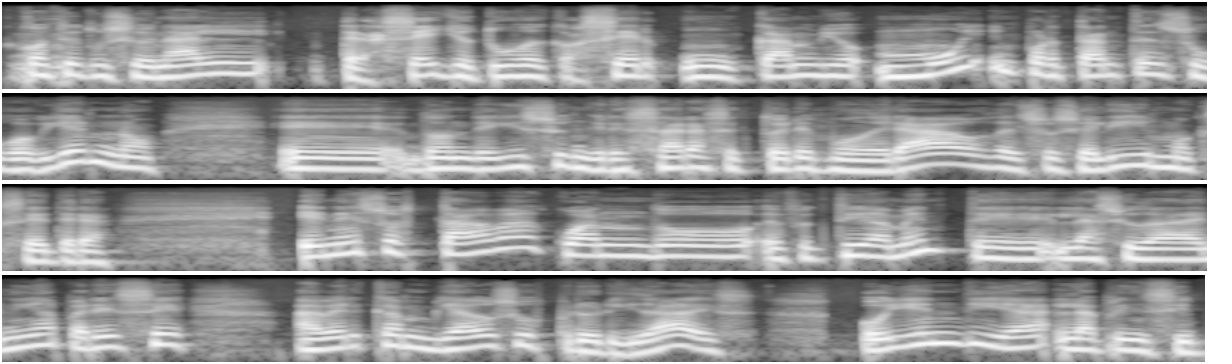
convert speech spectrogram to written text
constitucional. Tras ello tuvo que hacer un cambio muy importante en su gobierno, eh, donde hizo ingresar a sectores moderados del socialismo, etc. En eso estaba cuando efectivamente la ciudadanía parece haber cambiado sus prioridades. Hoy en día la principal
